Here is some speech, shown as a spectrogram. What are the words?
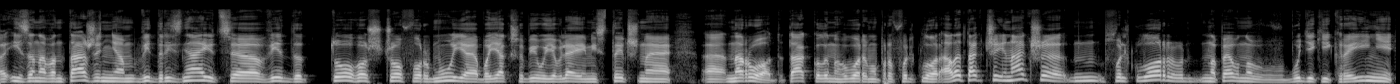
Е, і за навантаженням відрізняються від того, що формує або як собі уявляє містичне е, народ, так, коли ми говоримо про фольклор. Але так чи інакше, фольклор, напевно, в будь-якій країні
